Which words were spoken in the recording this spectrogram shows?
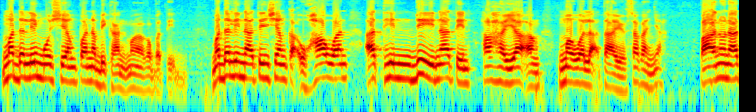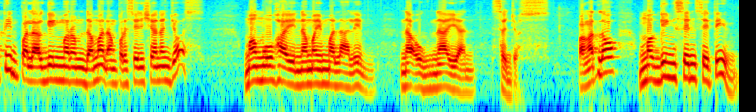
madali mo siyang panabikan, mga kapatid. Madali natin siyang kauhawan at hindi natin hahayaang mawala tayo sa Kanya. Paano natin palaging maramdaman ang presensya ng Diyos? Mamuhay na may malalim na ugnayan sa Diyos. Pangatlo, maging sensitive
